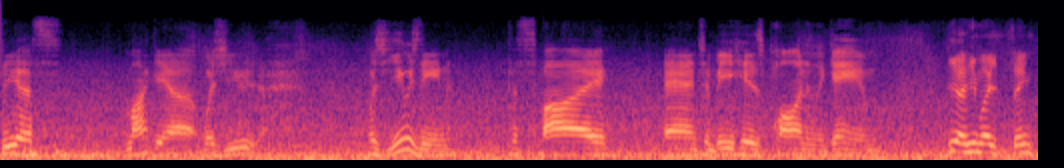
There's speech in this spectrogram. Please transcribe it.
Deus Machina was u- was using to spy and to be his pawn in the game. Yeah, he might think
